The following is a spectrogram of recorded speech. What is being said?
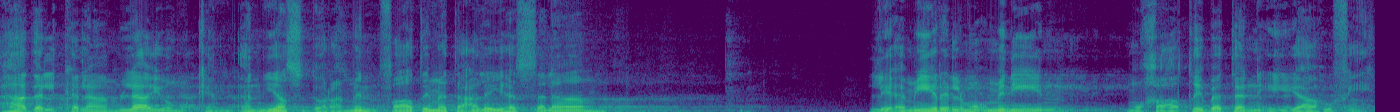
هذا الكلام لا يمكن أن يصدر من فاطمة عليها السلام لأمير المؤمنين مخاطبة إياه فيه.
